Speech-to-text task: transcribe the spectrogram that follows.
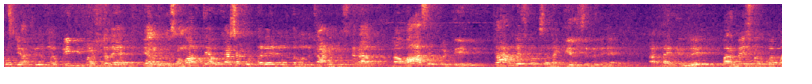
ಪುಟ್ಟ ಜಾತಿಗಳನ್ನ ಪ್ರೀತಿ ಮಾಡ್ತಾರೆ ಎಲ್ಲರಿಗೂ ಸಮಾನತೆ ಅವಕಾಶ ಕೊಡ್ತಾರೆ ಅನ್ನುವಂಥ ಒಂದು ಕಾರಣಕ್ಕೋಸ್ಕರ ನಾವು ಆಸೆ ಪಟ್ಟು ಕಾಂಗ್ರೆಸ್ ಪಕ್ಷನ ಗೆಲ್ಸಿದ್ರೆ ಅರ್ಥ ಆಯ್ತೇನ್ರಿ? ಪರಮೇಶ್ವರ್ ಪಾಪ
